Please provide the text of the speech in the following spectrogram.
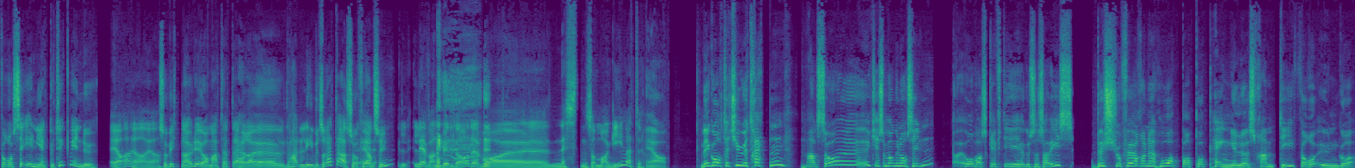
for å se inn i et butikkvindu. Ja, ja, ja. Så vitner jo det om at dette her eh, hadde livets rett, altså. Fjernsyn. Levende bilder. Det var eh, nesten som magi, vet du. Ja. Vi går til 2013, altså eh, ikke så mange år siden. Overskrift i Haugesunds Avis. Bussjåførene håper på pengeløs framtid for å unngå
